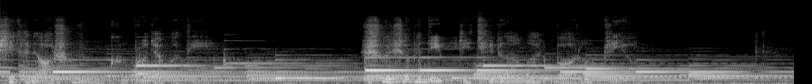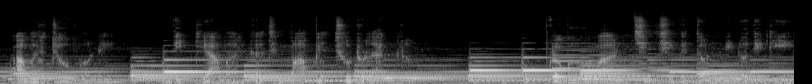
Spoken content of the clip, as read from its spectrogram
সেখানে অসংখ্য মাপে ছোট লাগল। প্রবহমান ছিপছিপে তন্নি নদীটি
